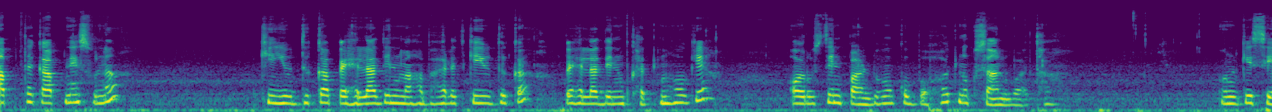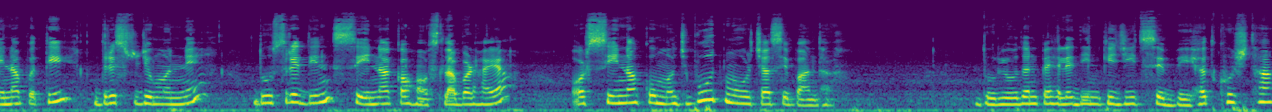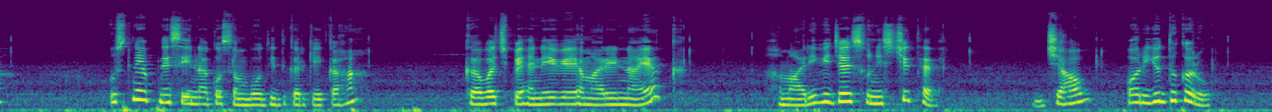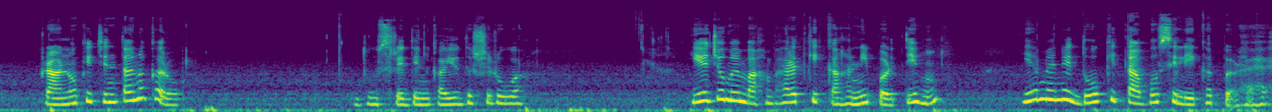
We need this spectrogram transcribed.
अब तक आपने सुना कि युद्ध का पहला दिन, महाभारत के युद्ध का पहला दिन खत्म हो गया और उस दिन पांडवों को बहुत नुकसान हुआ था। उनके सेनापति दृष्टजुमन ने दूसरे दिन सेना का हौसला बढ़ाया और सेना को मज़बूत मोर्चा से बांधा। दुर्योधन पहले दिन की जीत से बेहद खुश था। उसने अपने सेना को संबोधित करके कहा कवच पहने हुए हमारे नायक, हमारी विजय सुनिश्चित है। जाओ और युद्ध करो। प्राणों की चिंता न करो। दूसरे दिन का युद्ध शुरू हुआ। ये जो मैं महाभारत की कहानी पढ़ती हूँ, यह मैंने दो किताबों से लेकर पढ़ा है।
